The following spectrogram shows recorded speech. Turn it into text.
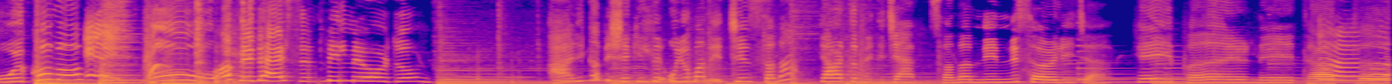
Uyku mu? Evet. Oo, affedersin bilmiyordum. Harika bir şekilde uyuman için sana yardım edeceğim. Sana ninni söyleyeceğim. Caper ne tatlı,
